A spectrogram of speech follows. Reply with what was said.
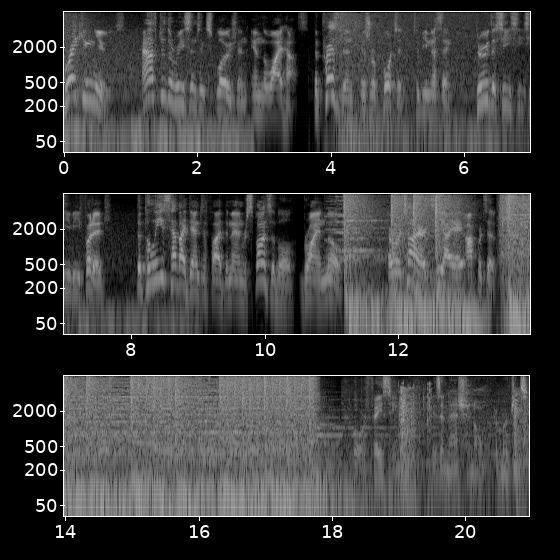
Breaking news. After the recent explosion in the White House, the president is reported to be missing. Through the CCTV footage, the police have identified the man responsible, Bryan Mills, a retired CIA operative. What we're facing is a national emergency.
